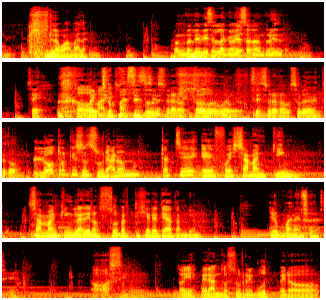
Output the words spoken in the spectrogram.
la weá mala. Cuando le pisen la cabeza al androide. Sí, Todo mal. censuraron todo, weón. Censuraron absolutamente todo. Lo otro que censuraron, caché, eh, fue Shaman King. Shaman King la dieron súper tijereteada también. Qué buena esa, sí. Oh, sí. Estoy esperando su reboot, pero.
